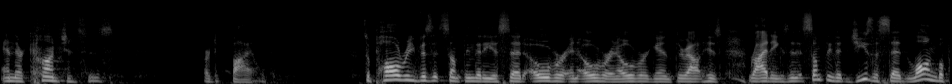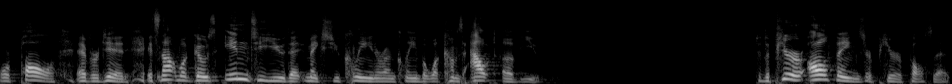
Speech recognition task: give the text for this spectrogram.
and their consciences are defiled. So, Paul revisits something that he has said over and over and over again throughout his writings, and it's something that Jesus said long before Paul ever did. It's not what goes into you that makes you clean or unclean, but what comes out of you. To the pure, all things are pure, Paul says.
